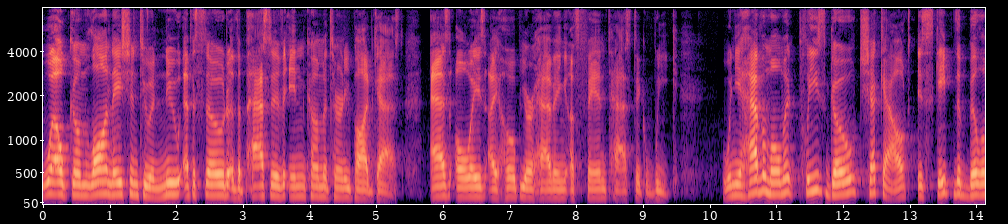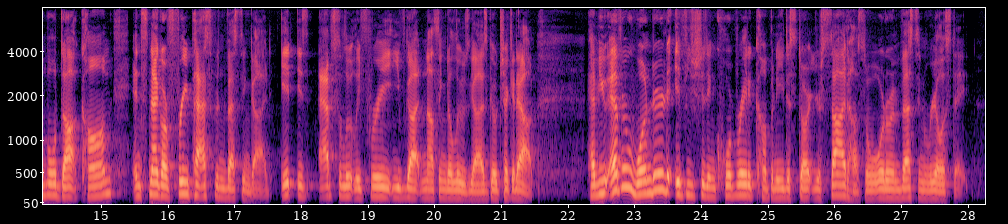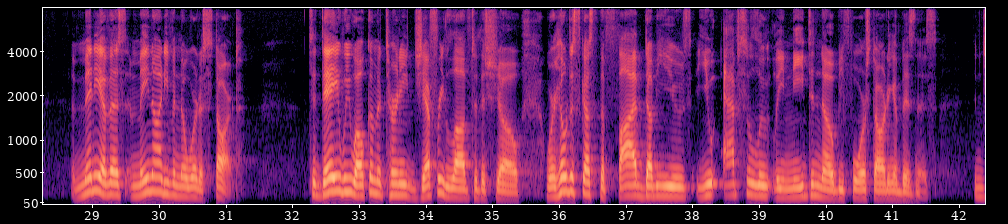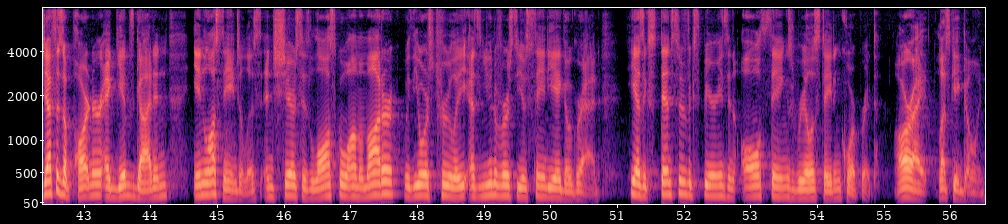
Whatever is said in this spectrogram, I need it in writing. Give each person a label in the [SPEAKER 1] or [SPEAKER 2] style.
[SPEAKER 1] Welcome, Law Nation, to a new episode of the Passive Income Attorney Podcast. As always, I hope you're having a fantastic week. When you have a moment, please go check out escapethebillable.com and snag our free passive investing guide. It is absolutely free. You've got nothing to lose, guys. Go check it out. Have you ever wondered if you should incorporate a company to start your side hustle or to invest in real estate? Many of us may not even know where to start. Today, we welcome attorney Jeffrey Love to the show where he'll discuss the five W's you absolutely need to know before starting a business. Jeff is a partner at Gibbs Giden in Los Angeles and shares his law school alma mater with yours truly as a University of San Diego grad. He has extensive experience in all things real estate and corporate. All right, let's get going.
